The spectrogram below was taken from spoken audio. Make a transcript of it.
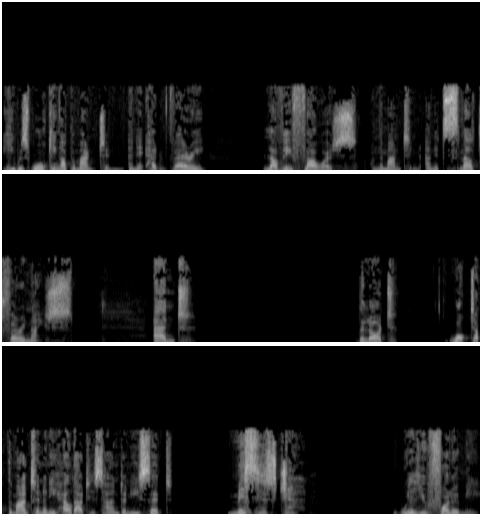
he was walking up a mountain, and it had very lovely flowers on the mountain, and it smelt very nice. And the Lord walked up the mountain and he held out his hand and he said, Mrs. Chan, will you follow me?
